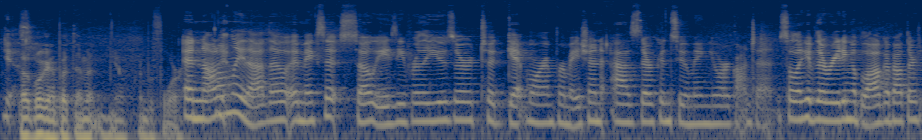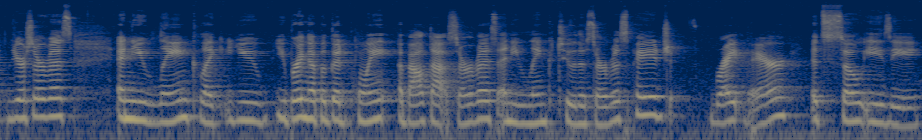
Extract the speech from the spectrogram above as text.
Yes. But we're going to put them at you know number four. And not Yeah. only that, though, it makes it so easy for the user to get more information as they're consuming your content. So, like if they're reading a blog about their your service, and you link, like you you bring up a good point about that service, and you link to the service page right there. It's so easy.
